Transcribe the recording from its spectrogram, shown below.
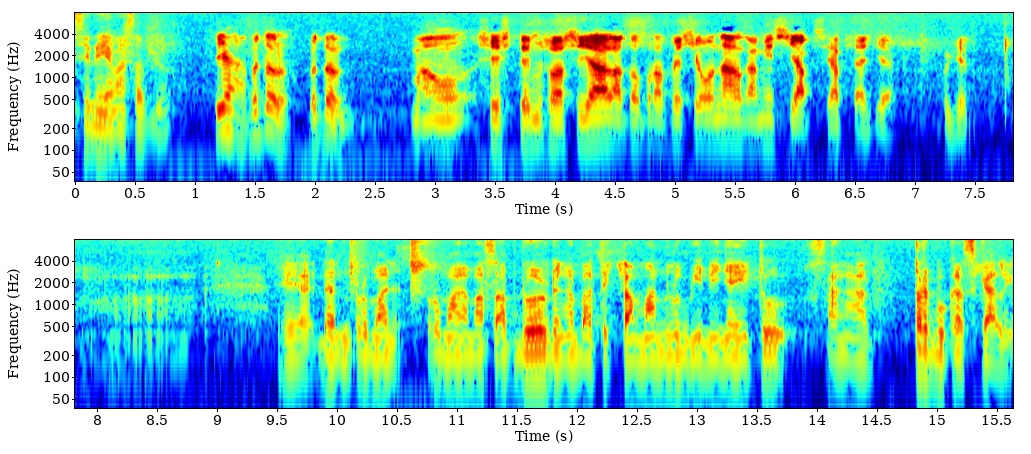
sini ya Mas Abdul. Iya betul betul. Mau sistem sosial atau profesional kami siap-siap saja begitu. Iya dan rumah rumah Mas Abdul dengan batik Taman Lumbininya itu sangat terbuka sekali.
